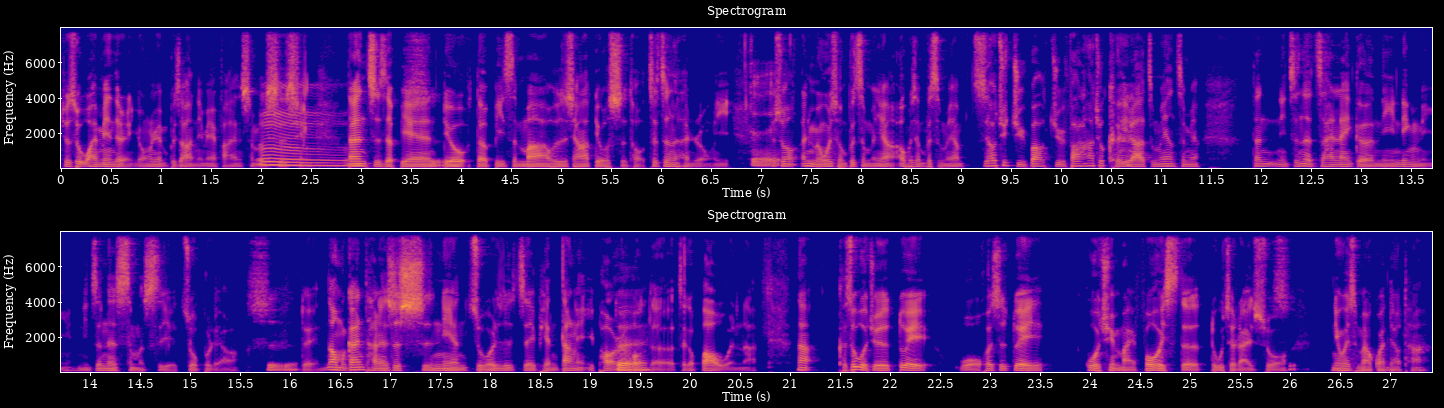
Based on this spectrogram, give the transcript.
就是外面的人永远不知道里面发生什么事情，嗯，但指着别人是丢的鼻子骂，或者向他丢石头，这真的很容易。对，就说啊，你们为什么不怎么样啊？为什么不怎么样？只要去举报、举发他就可以了，怎么样怎么样？但你真的在那个泥泞里，你真的什么事也做不了。是，对，那我们刚才谈的是十年昨日这一篇当年一炮而红的这个报文啦。那可是我觉得对我或是对过去买 Voice 的读者来说，你为什么要关掉它？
